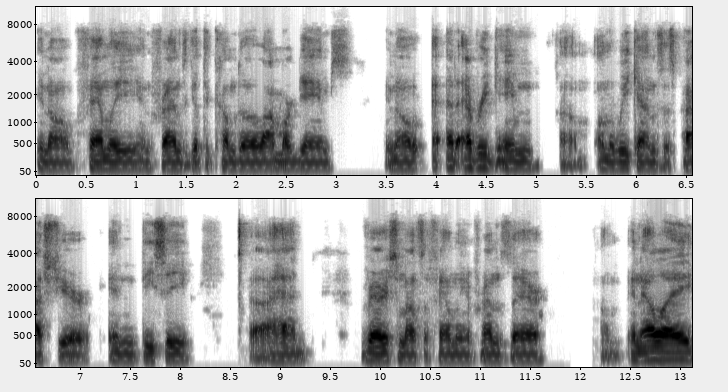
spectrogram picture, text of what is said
you know, family and friends get to come to a lot more games. You know, at, every game um, on the weekends this past year in DC, uh, I had various amounts of family and friends there. Um, in LA,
